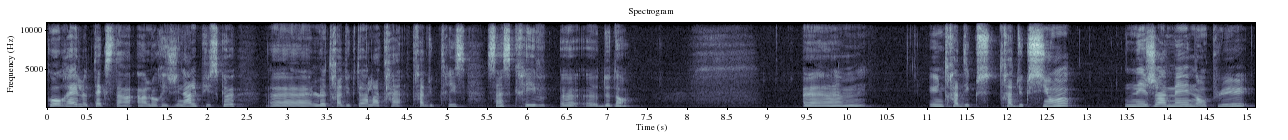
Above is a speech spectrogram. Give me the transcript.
qu'aurait le texte à, l'original, puisque euh, le traducteur, la traductrice s'inscrivent dedans. Une traduction n'est jamais non plus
